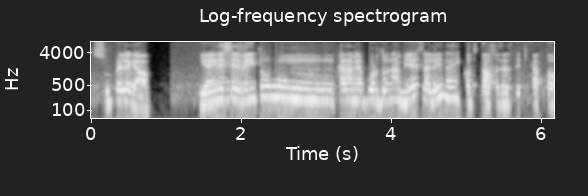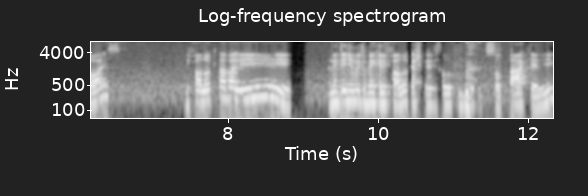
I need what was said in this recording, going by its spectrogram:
super legal. E aí nesse evento um cara me abordou na mesa ali, né, enquanto estava fazendo as dedicatórias, e falou que estava ali. Eu não entendi muito bem o que ele falou, que acho que ele falou com um pouco de sotaque ali.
